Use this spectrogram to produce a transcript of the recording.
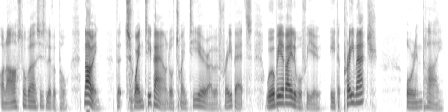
on Arsenal versus Liverpool, knowing that £20 or €20 Euro of free bets will be available for you either pre match or in play.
